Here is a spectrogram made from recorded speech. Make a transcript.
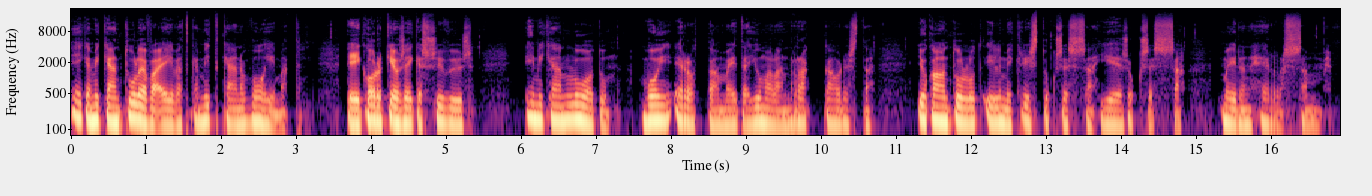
eikä mikään tuleva, eivätkä mitkään voimat, ei korkeus eikä syvyys, ei mikään luotu voi erottaa meitä Jumalan rakkaudesta, joka on tullut ilmi Kristuksessa Jeesuksessa, meidän Herrassamme.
